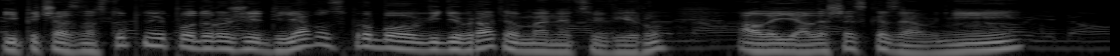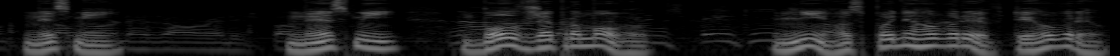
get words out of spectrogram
І під час наступної подорожі диявол спробував відібрати в мене цю віру, але я лише сказав: ні, не смій, не смій. Бог вже промовив. Ні, Господь не говорив, ти говорив.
